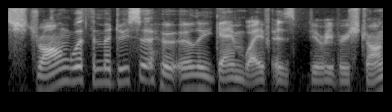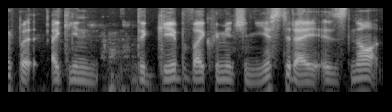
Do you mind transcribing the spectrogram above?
strong with the Medusa. Her early game wave is very very strong, but again, the Geb, like we mentioned yesterday, is not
